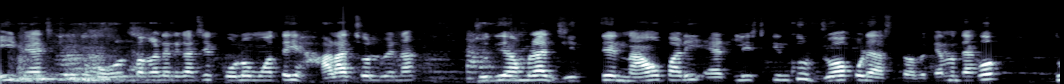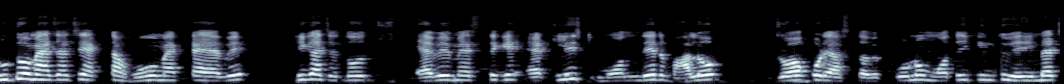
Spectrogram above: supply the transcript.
এই ম্যাচ কিন্তু মোহনবাগানের কাছে কোনো মতেই হারা চলবে না। যদি আমরা জিততে নাও পারি অ্যাটলিস্ট কিন্তু ড্র করে আসতে হবে। কেন দেখো, দুটো ম্যাচ আছে, একটা হোম একটা অ্যাবে ঠিক আছে? তো অ্যাবে ম্যাচ থেকে অ্যাটলিস্ট মন্দের ভালো ড্র করে আসতে হবে। কোনো মতেই কিন্তু এই ম্যাচ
